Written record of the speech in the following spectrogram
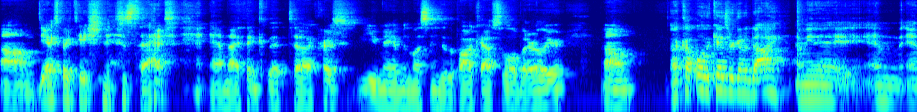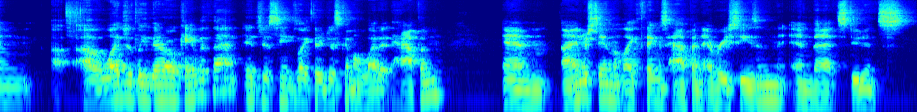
Um, the expectation is that, and I think that, uh, Cris, you may have been listening to the podcast a little bit earlier. Um, a couple of the kids are going to die. I mean, eh, and, and allegedly they're okay with that. It just seems like they're just going to let it happen. And I understand that like things happen every season and that students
